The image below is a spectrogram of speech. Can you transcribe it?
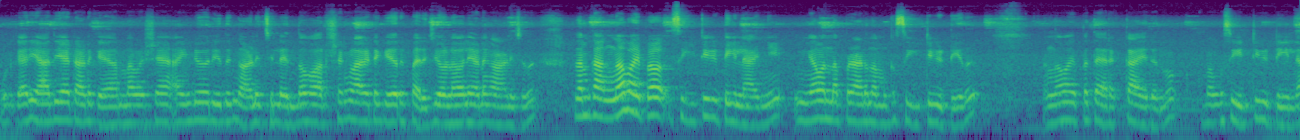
പുള്ളിക്കാരി ആദ്യമായിട്ടാണ് കയറണത്. പക്ഷേ അതിന്റെ ഒരു ഇതും കാണിച്ചില്ല. എന്തോ വർഷങ്ങളായിട്ട് കയറി പരിചയമുള്ള പോലെയാണ് കാണിച്ചത്. നമുക്ക് അങ്ങ പോയപ്പോൾ സീറ്റ് കിട്ടിയില്ല. ഇനി ഇങ്ങനെ വന്നപ്പോഴാണ് നമുക്ക് സീറ്റ് കിട്ടിയത്. അങ്ങ പോയപ്പോൾ തിരക്കായിരുന്നു. നമുക്ക് സീറ്റ് കിട്ടിയില്ല.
